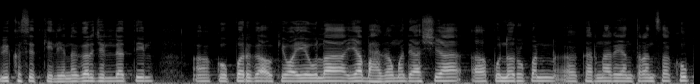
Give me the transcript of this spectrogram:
विकसित केली. नगर जिल्ह्यातील कोपरगाव किंवा येवला या भागामध्ये अशा पुनर्रोपण करणाऱ्या यंत्रांचा खूप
